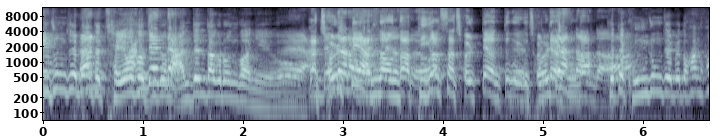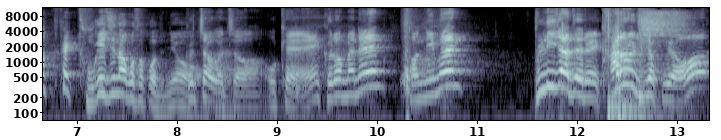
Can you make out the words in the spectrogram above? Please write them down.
공중제비한테 난 재여서 안 지금. 안 된다 그런 거 아니에요. 네, 그러니까 안 절대 안 나온다. 비각사 절대 안 뜨고 네, 이거 절대 절대 안 안 나온다. 그때 공중제비도 한 핫팩 두 개 지나고 썼거든요. 그렇죠, 그렇죠. 오케이. 그러면은 던님은 블리자드를 가로를 주셨고요.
